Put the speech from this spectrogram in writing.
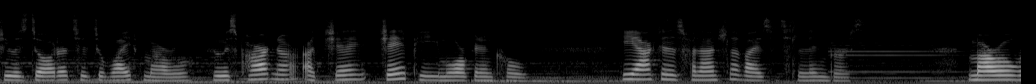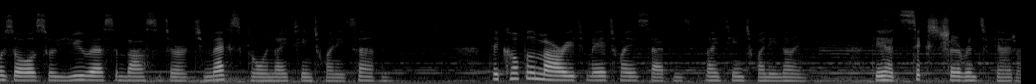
She was daughter to Dwight Morrow, who was partner at J- J.P. Morgan & Co. He acted as financial advisor to Lindberghs. Morrow was also U.S. ambassador to Mexico in 1927. The couple married May 27, 1929. They had six children together.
